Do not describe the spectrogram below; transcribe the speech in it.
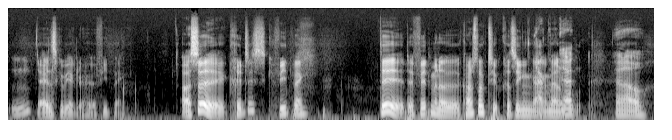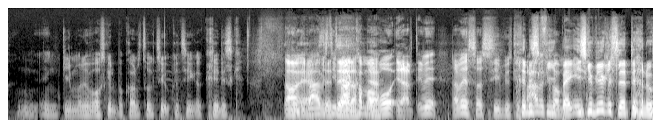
Mm. Jeg elsker virkelig at høre feedback. Også øh, kritisk feedback. Det, det er fedt med noget konstruktiv kritik en gang Jeg, imellem. jeg, jeg har jo en- en glimrende forskel på konstruktiv kritik og kritisk. Nå, Nå, de bare, hvis det- de det er bare der. kommer Ja. ja. rå, eller det vil, der vil jeg så sige, hvis du Kritisk bare vil feedback. I skal virkelig slette det her nu.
